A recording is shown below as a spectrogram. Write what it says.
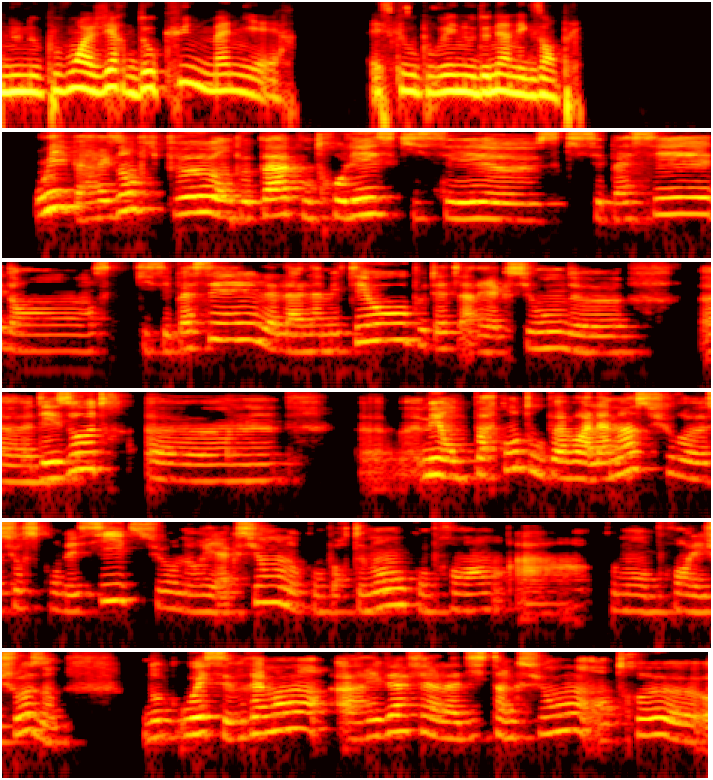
nous ne pouvons agir d'aucune manière. Est-ce que vous pouvez nous donner un exemple? Oui, par exemple, on peut pas contrôler ce qui s'est, passé dans ce qui s'est passé, la, météo, peut-être la réaction de, des autres. Mais par contre, on peut avoir la main sur, euh, sur ce qu'on décide, sur nos réactions, nos comportements, comment on prend les choses. Donc, ouais, c'est vraiment arriver à faire la distinction entre euh,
